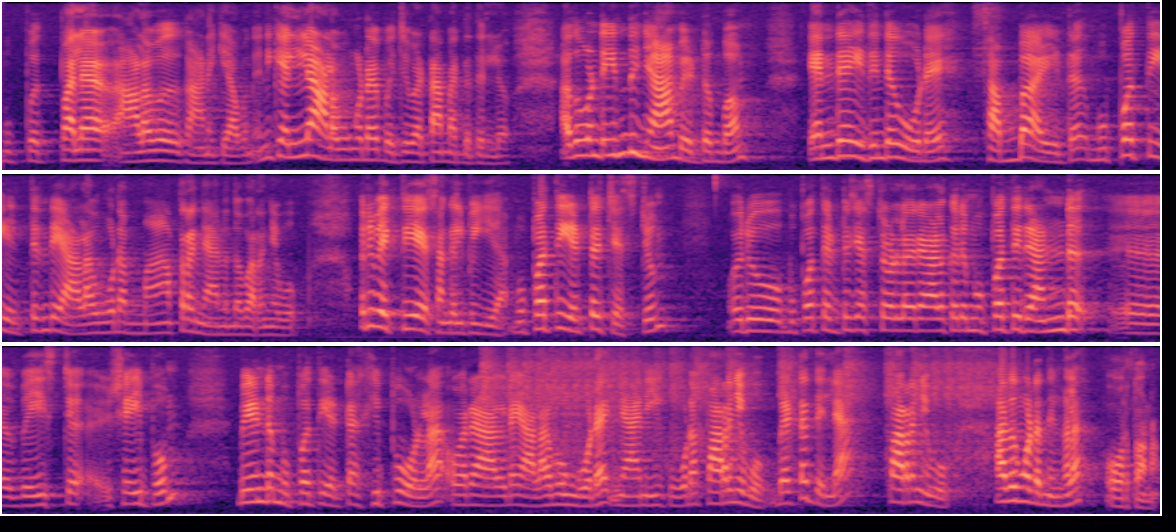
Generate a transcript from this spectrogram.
മുപ്പത് പല അളവ് കാണിക്കാവുന്നു. എനിക്ക് എല്ലാ അളവും കൂടെ വെച്ച് വെട്ടാൻ പറ്റത്തില്ലല്ലോ. അതുകൊണ്ട് ഇന്ന് ഞാൻ വെട്ടുമ്പം എന്റെ ഇതിന്റെ കൂടെ സബ്ബായിട്ട് മുപ്പത്തി എട്ടിന്റെ അളവ് കൂടെ മാത്രം ഞാനൊന്ന് പറഞ്ഞു പോകും. ഒരു വ്യക്തിയെ സങ്കല്പിക്കുക. മുപ്പത്തി എട്ട് ചെസ്റ്റും ഒരു മുപ്പത്തെട്ട് ചെസ്റ്റുള്ള ഒരാൾക്കൊരു മുപ്പത്തി രണ്ട് വേസ്റ്റ് ഷേപ്പും വീണ്ടും മുപ്പത്തിയെട്ട് ഉള്ള ഒരാളുടെ അളവും കൂടെ ഞാൻ ഈ കൂടെ പറഞ്ഞു പോകും വെട്ടത്തില്ല പറഞ്ഞു പോകും അതും കൂടെ നിങ്ങൾ ഓർത്തോണം.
